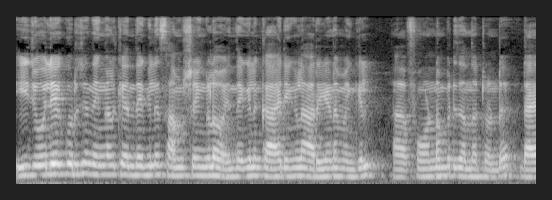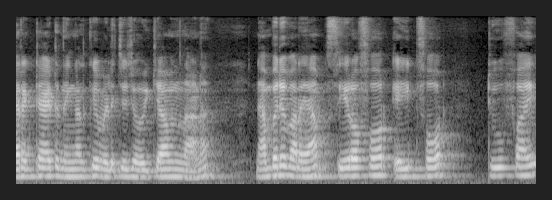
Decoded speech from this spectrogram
ഈ ജോലിയെക്കുറിച്ച് നിങ്ങൾക്ക് എന്തെങ്കിലും സംശയങ്ങളോ എന്തെങ്കിലും കാര്യങ്ങളോ അറിയണമെങ്കിൽ ഫോൺ നമ്പർ തന്നിട്ടുണ്ട്. ഡയറക്റ്റായിട്ട് നിങ്ങൾക്ക് വിളിച്ച് ചോദിക്കാവുന്നതാണ്. നമ്പർ പറയാം zero four eight four two five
